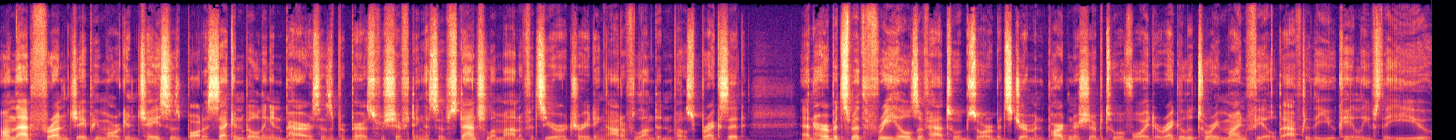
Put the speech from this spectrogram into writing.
On that front, JP Morgan Chase has bought a second building in Paris as it prepares for shifting a substantial amount of its euro trading out of London post Brexit, and Herbert Smith Freehills have had to absorb its German partnership to avoid a regulatory minefield after the UK leaves the EU.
